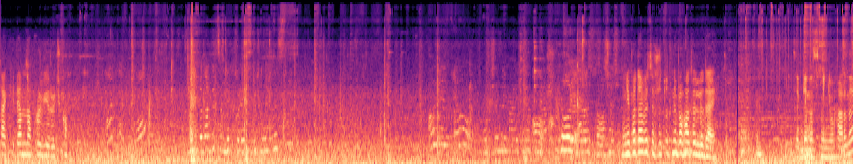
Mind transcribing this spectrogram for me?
Так, йдемо на провірочку. Мені подобається в корейських вулиць. Мені подобається, що тут небагато людей. Таке нас меню гарне.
